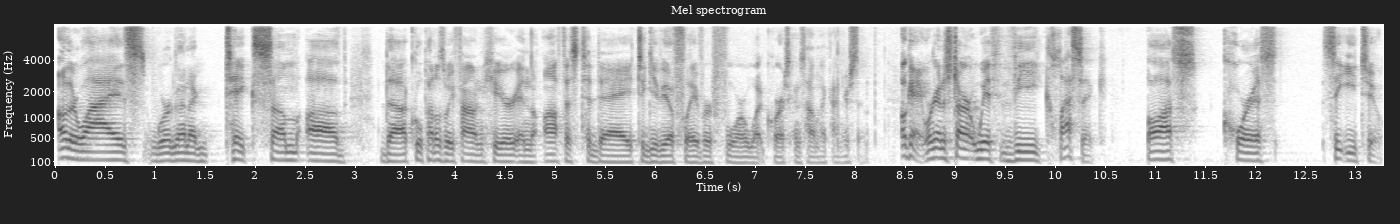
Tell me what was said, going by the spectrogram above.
Otherwise, we're gonna take some of the cool pedals we found here in the office today to give you a flavor for what chorus can sound like on your synth. Okay, we're gonna start with the classic Boss Chorus CE2. A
